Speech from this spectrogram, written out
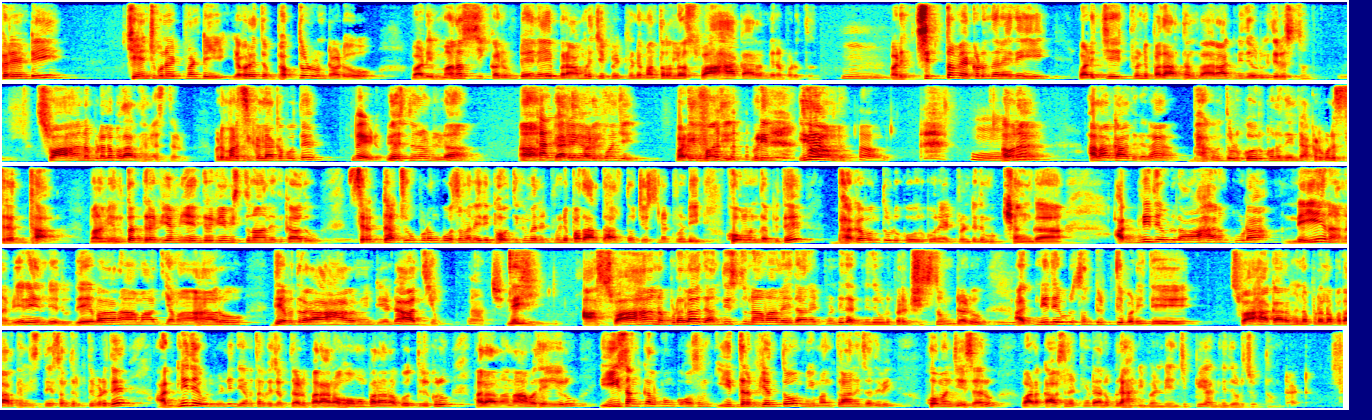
ఇక్కడ ఏంటి చేయించుకునేటువంటి ఎవరైతే భక్తుడు ఉంటాడో వాడి మనస్సు ఇక్కడ ఉంటేనే బ్రాహ్మడు చెప్పేటువంటి మంత్రంలో స్వాహాకారం వినపడుతుంది. వాడి చిత్తం ఎక్కడుంది అనేది వాడి ఇచ్చేటువంటి పదార్థం ద్వారా అగ్నిదేవుడికి తెలుస్తుంది. స్వాహ అన్నప్పుడల్లా పదార్థం వేస్తాడు. వాడి మనసు ఇక్కడ లేకపోతే వేడు. వేస్తూనే ఉంటాడా? వాడికి ఫోన్ చేయి? వాడికి ఫోన్ చేయి. వీడి ఇదే ఉంటుంది. అవునా? అలా కాదు కదా. భగవంతుడు కోరుకున్నది ఏంటి? అక్కడ కూడా శ్రద్ధ. మనం ఎంత ద్రవ్యం ఏం ద్రవ్యం ఇస్తున్నాం అనేది కాదు. శ్రద్ధ చూపడం కోసం అనేది భౌతికమైనటువంటి పదార్థాలతో చేస్తున్నటువంటి హోమం తప్పితే భగవంతుడు కోరుకునేటువంటిది ముఖ్యంగా అగ్నిదేవుడికి ఆహారం కూడా నెయ్యే నాన్న వేరే ఏం లేదు. దేవానామాద్యం ఆహారో దేవతలకు ఆహారం ఏంటి అంటే ఆద్యం. నెయ్యి. ఆ స్వాహ అన్నప్పుడల్లా అది అందిస్తున్నామా లేదా అనేటువంటిది అగ్నిదేవుడు పరీక్షిస్తూ ఉంటాడు. అగ్నిదేవుడు సంతృప్తి పడితే స్వాహాకారం విన్నప్పుడల్లా పదార్థం ఇస్తే సంతృప్తి పడితే అగ్నిదేవుడు వెళ్ళి దేవతలకు చెప్తాడు ఫలానా హోమం ఫలానా గోత్రికులు ఫలానా నామధేయులు ఈ సంకల్పం కోసం ఈ ద్రవ్యంతో మీ మంత్రాన్ని చదివి హోమం చేశారు వాళ్ళకి కావాల్సినటువంటి అనుగ్రహాన్ని ఇవ్వండి అని చెప్పి అగ్నిదేవుడు చెప్తూ ఉంటాడు.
